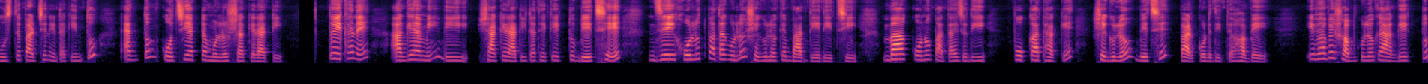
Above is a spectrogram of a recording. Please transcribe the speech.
বুঝতে পারছেন, এটা কিন্তু একদম কচি একটা মূলোর শাকের আটি। তো এখানে আগে আমি এই শাকের আটিটা থেকে একটু বেছে যে হলুদ পাতাগুলো সেগুলোকে বাদ দিয়ে দিচ্ছি। বা কোনো পাতায় যদি পোকা থাকে, সেগুলো বেছে বার করে দিতে হবে। এভাবে সবগুলোকে আগে একটু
